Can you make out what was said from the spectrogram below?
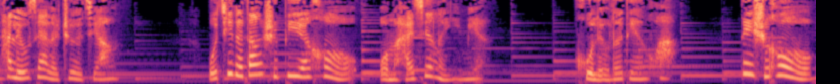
他留在了浙江。我记得当时毕业后，我们还见了一面，互留了电话。那时候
